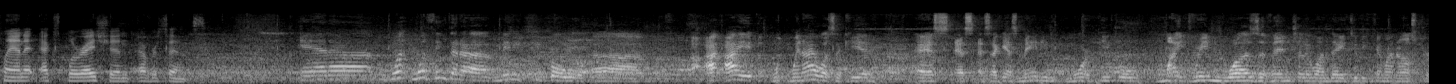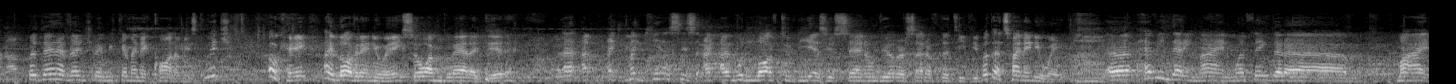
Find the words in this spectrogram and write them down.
off-planet exploration ever since. And uh, one, one thing that uh, many people, uh, I, I, when I was a kid, as, as, as I guess many more people, my dream was eventually one day to become an astronaut. But then eventually I became an economist, which, okay, I love it anyway, so I'm glad I did. Uh, I, my guess is I, I, would love to be, as you said, on the other side of the TV, but that's fine anyway. Uh, having that in mind, one thing that um, my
